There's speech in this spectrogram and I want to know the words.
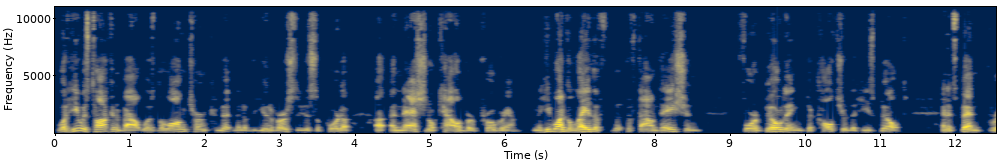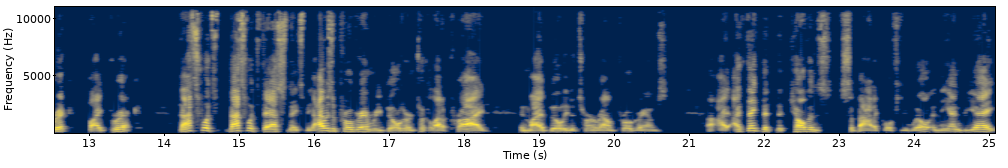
What he was talking about was the long-term commitment of the university to support a, a, a national caliber program. I mean, he wanted to lay the, the, the foundation for building the culture that he's built. And it's been brick by brick. That's what's, that's what fascinates me. I was a program rebuilder and took a lot of pride in my ability to turn around programs. I, I think that, that Kelvin's sabbatical, if you will, in the NBA,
